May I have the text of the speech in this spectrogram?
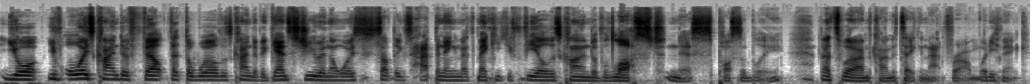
you're you've always kind of felt that the world is kind of against you and always something's happening that's making you feel this kind of lostness possibly that's what i'm kind of taking that from what do you think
